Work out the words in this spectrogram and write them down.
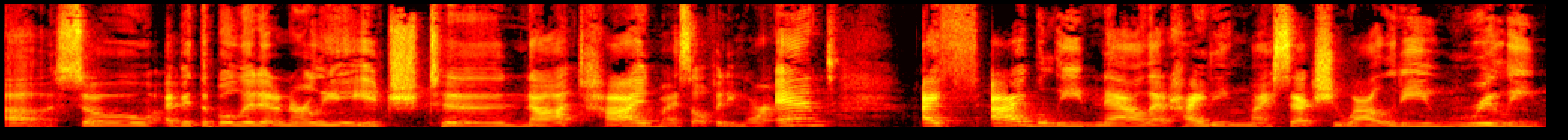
Uh, so I bit the bullet at an early age to not hide myself anymore. And I, I believe now that hiding my sexuality really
